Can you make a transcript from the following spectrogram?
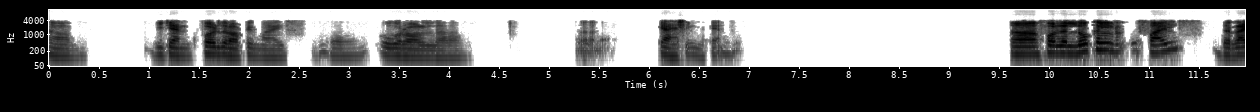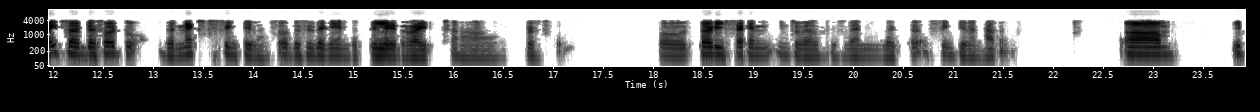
um we can further optimize the overall uh, uh, caching mechanism. Uh, for the local files the writes are deferred to the next sync event. So this is again the delayed write uh, principle. So 30 second intervals is when like the sync event happens. Um, it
